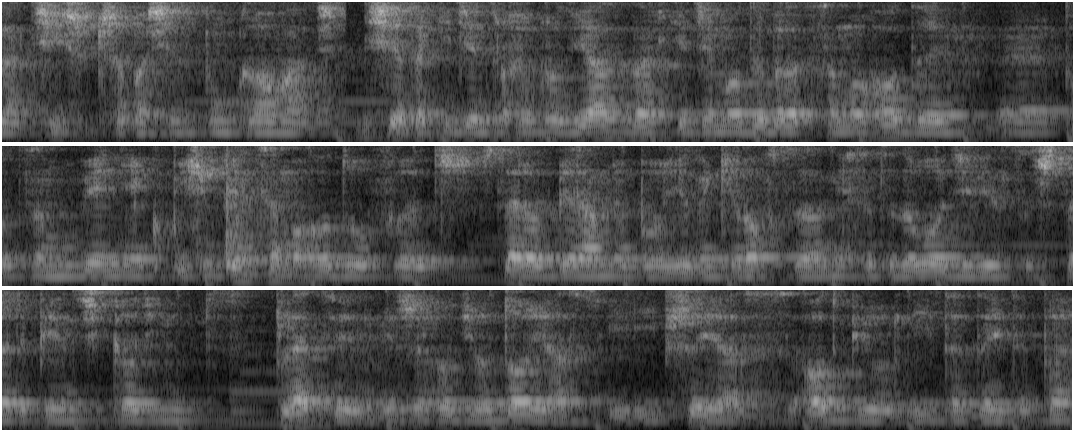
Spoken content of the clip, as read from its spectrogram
Chwila ciszy, trzeba się zbunkrować. Dzisiaj taki dzień trochę w rozjazdach. Jedziemy odebrać samochody e, pod zamówienie. Kupiliśmy 5 samochodów, 4 odbieramy, bo jeden kierowca niestety do Łodzi, więc to 4-5 godzin z plecy, jeżeli chodzi o dojazd i, i przyjazd, odbiór itd. itp.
